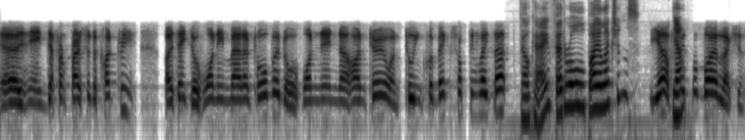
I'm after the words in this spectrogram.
uh, in different parts of the country. I think there was one in Manitoba, there was one in uh, Ontario, and two in Quebec, something like that. Okay, federal by elections? Yeah, Yeah. federal by-elections.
